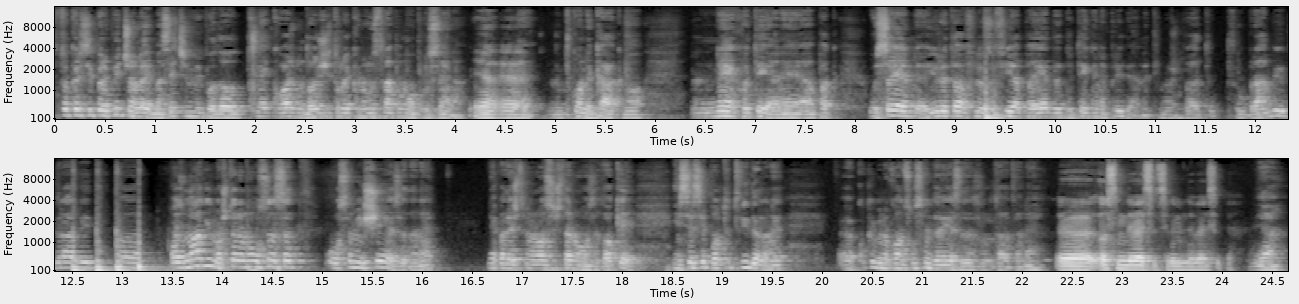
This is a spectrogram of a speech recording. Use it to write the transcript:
Zato, ker si pripričan, da se če mi bodo tle kožme dolžji, torej, ker ne ustrapamo plus ena. Ja, ja. Ne, tako nekako, no. ne hote, ne. ampak vse je, Jureta filozofija pa je, da do tega ne pride. Ne. Ti imaš pa tudi v Brambi, dragi, pa, pa zmagimo 84, 68, ne. ne pa je 84, 84. Okay. In se je pa tudi videlo, ne, koliko je bilo na koncu 98 rezultata. Ne? Uh, 98, 97. Ja,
